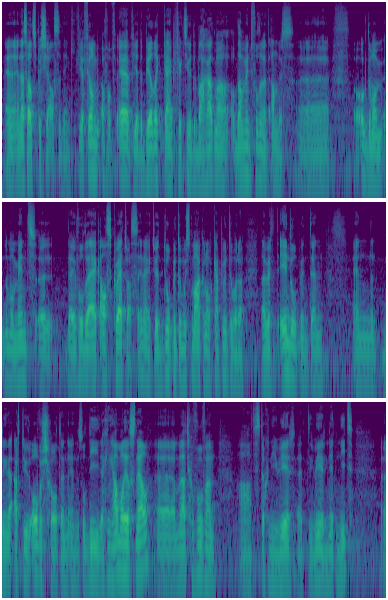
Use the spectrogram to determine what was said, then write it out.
En, en, dat is wel het speciaalste, denk ik. Via film of, of via de beelden kan je perfect zien hoe de bal gaat, maar op dat moment voelde het anders. ook de, mom moment dat je voelde eigenlijk alles kwijt was. Hè. Dat je twee doelpunten moest maken om kampioen te worden. Dan werd het één doelpunt. En en ik denk dat Arthur overschoot en, en zo die, dat ging allemaal heel snel. Uh, maar het gevoel van, ah, het is toch niet weer, het weer net niet. Uh,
